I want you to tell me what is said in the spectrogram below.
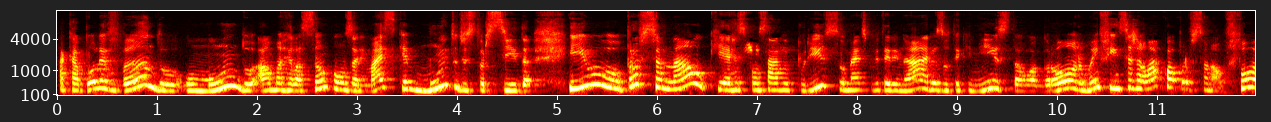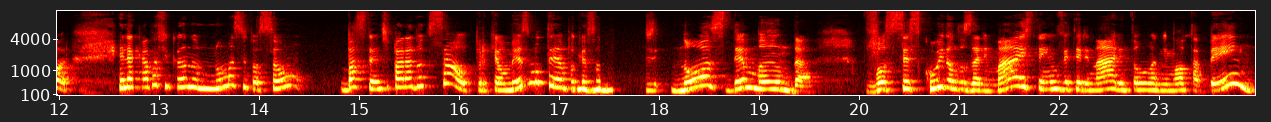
Acabou levando o mundo a uma relação com os animais que é muito distorcida. E o profissional que é responsável por isso, o médico veterinário, o zootecnista, o agrônomo, enfim, seja lá qual profissional for, ele acaba ficando numa situação bastante paradoxal, porque ao mesmo tempo que essa nos demanda, vocês cuidam dos animais, tem um veterinário, então o animal está bem,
